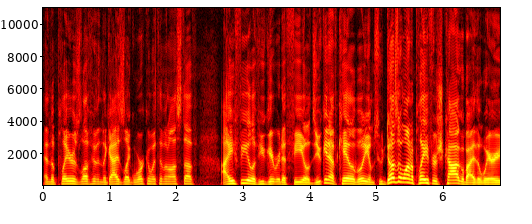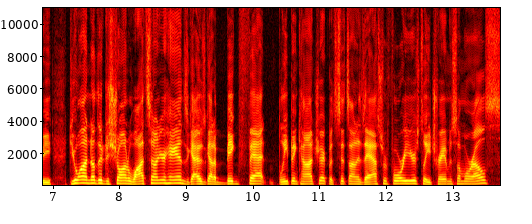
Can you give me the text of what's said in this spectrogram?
and the players love him and the guys like working with him and all that stuff. I feel if you get rid of Fields, you can have Caleb Williams, who doesn't want to play for Chicago, by the way. Do you want another Deshaun Watson on your hands, a guy who's got a big fat bleeping contract but sits on his ass for four years till you trade him somewhere else?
